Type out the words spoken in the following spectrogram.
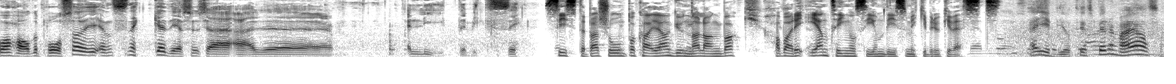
Å ha det på seg i en snekke, det syns jeg er uh, lite vits i. Siste person på kaia, Gunnar Langbakk, har bare én ting å si om de som ikke bruker vest. Det er idiotisk, spør du meg, altså.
